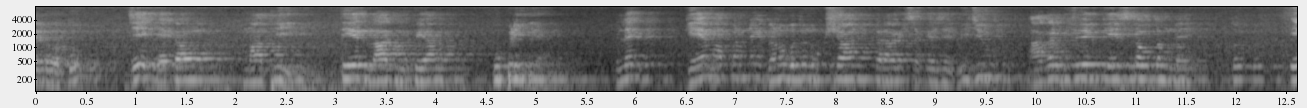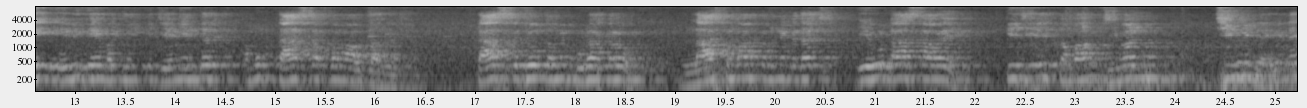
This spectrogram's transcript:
હતું જે એકાઉન્ટમાંથી તેર લાખ રૂપિયા ઉપડી ગયા. એટલે ગેમ આપણને ઘણું બધું નુકસાન કરાવી શકે છે. બીજું, આગળ બીજું એક કેસ કહું તમને, તો એક એવી ગેમ હતી કે જેની અંદર અમુક ટાસ્ક આપવામાં આવતા હોય છે. ટાસ્ક જો તમે પૂરા કરો લાસ્ટમાં તમને કદાચ એવો ટાસ્ક આવે કે જે તમારું જીવન છીનવી લે. એટલે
